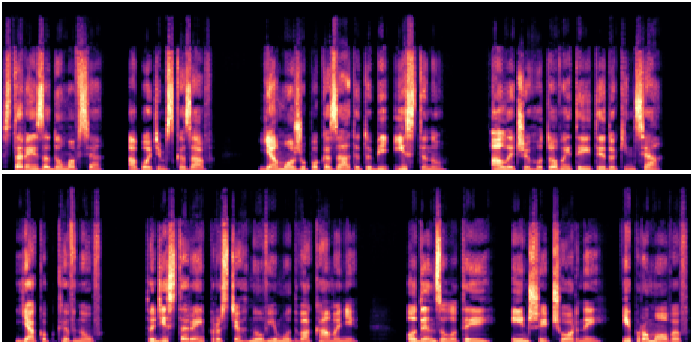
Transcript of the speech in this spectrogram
Старий задумався, а потім сказав Я можу показати тобі істину, але чи готовий ти йти до кінця? Якоб кивнув. Тоді старий простягнув йому два камені один золотий, інший чорний, і промовив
